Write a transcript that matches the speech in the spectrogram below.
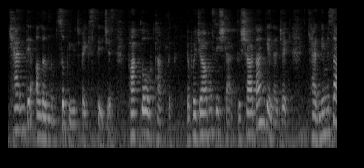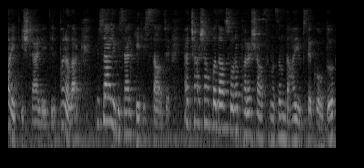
kendi alanımızı büyütmek isteyeceğiz. Farklı ortaklık, yapacağımız işler, dışarıdan gelecek kendimize ait işlerle ilgili paralar güzel güzel geliş sağlayacak. Ya çarşambadan sonra para şansınızın daha yüksek olduğu,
